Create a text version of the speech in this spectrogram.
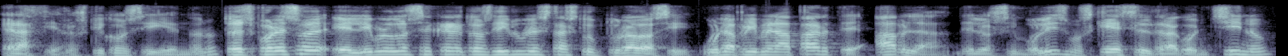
gracias, lo estoy consiguiendo, ¿no? Entonces por eso el libro de los secretos de Irún está estructurado así. Una primera parte habla de los simbolismos, qué es el dragón chino,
